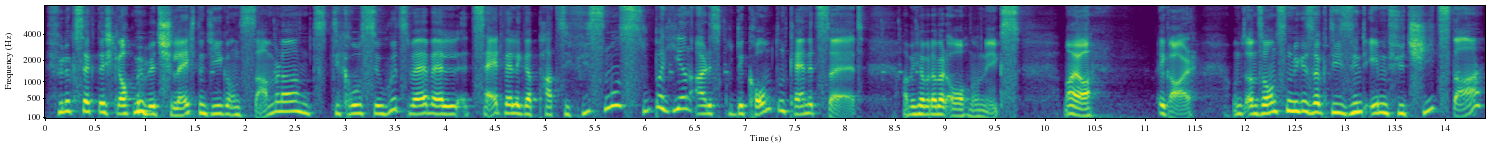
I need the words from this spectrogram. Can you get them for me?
Fühlungssektor, ich glaube mir wird schlecht und Jäger und Sammler. Und die große Uhr 2, weil zeitweiliger Pazifismus, Superhirn, alles Gute kommt und keine Zeit. Aber ich habe dabei auch noch nichts. Naja, egal. Und ansonsten, wie gesagt, die sind eben für Cheats da.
